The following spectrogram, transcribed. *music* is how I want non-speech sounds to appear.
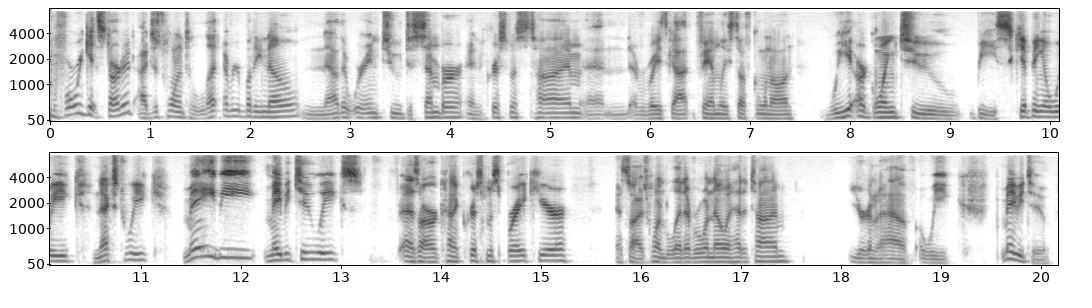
And before we get started, I just wanted to let everybody know now that we're into December and Christmas time and everybody's got family stuff going on, we are going to be skipping a week next week, maybe maybe two weeks as our kind of Christmas break here. And so I just wanted to let everyone know ahead of time. You're gonna have a week, maybe two,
